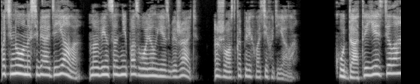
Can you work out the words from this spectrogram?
Потянула на себя одеяло, но Винсент не позволил ей сбежать, жестко перехватив одеяло. «Куда ты ездила?»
